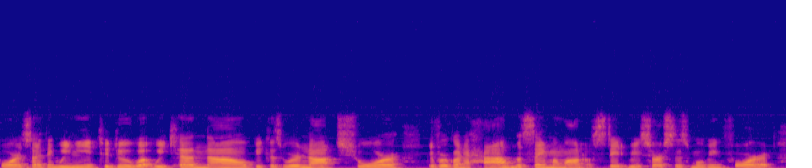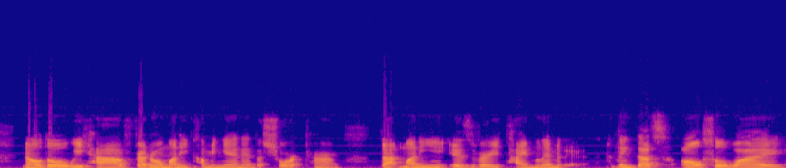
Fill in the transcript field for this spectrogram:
forward. So I think we need to do what we can now because we're not sure if we're going to have the same amount of state resources moving forward. Now, although we have federal money coming in in the short term, that money is very time limited. I think that's also why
